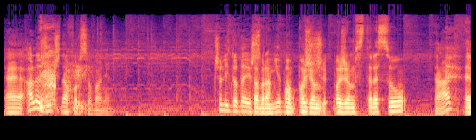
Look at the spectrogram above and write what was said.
E, ale rzuć na forsowanie. Czyli dodajesz Dobra, sobie jedną po, poziom, poziom stresu. Tak? E, i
